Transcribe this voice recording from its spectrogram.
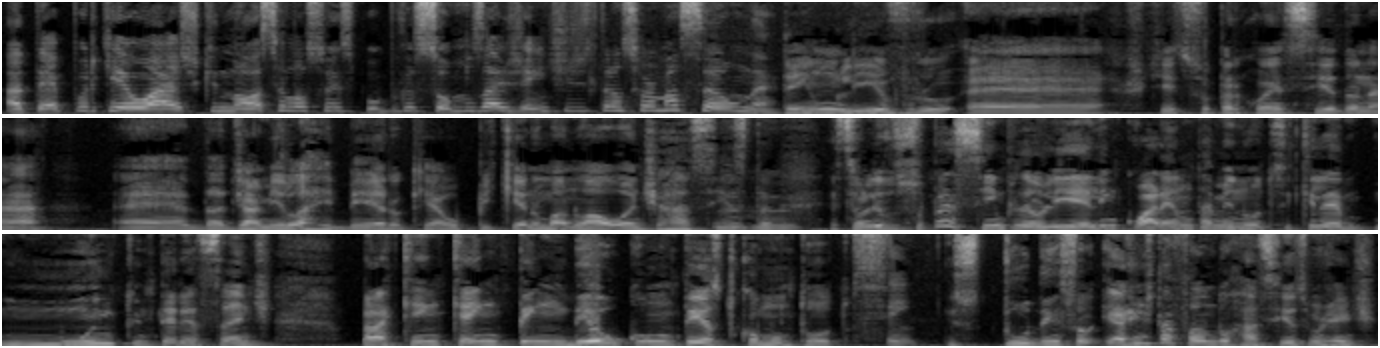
até porque eu acho que nós, relações públicas, somos agentes de transformação, né? Tem um livro, é, acho que super conhecido, né? É, da Jamila Ribeiro, que é o Pequeno Manual Antirracista. Uhum. Esse é um livro super simples, eu li ele em 40 minutos e que ele é muito interessante para quem quer entender o contexto como um todo. Sim. Estudem sobre... E a gente está falando do racismo, gente,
